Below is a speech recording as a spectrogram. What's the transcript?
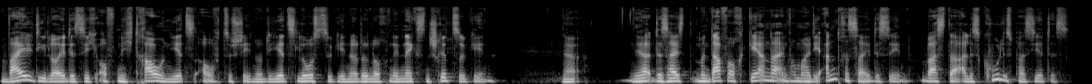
Weil die Leute sich oft nicht trauen, jetzt aufzustehen oder jetzt loszugehen oder noch den nächsten Schritt zu gehen. Ja. Ja, das heißt, man darf auch gerne einfach mal die andere Seite sehen, was da alles Cooles passiert ist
